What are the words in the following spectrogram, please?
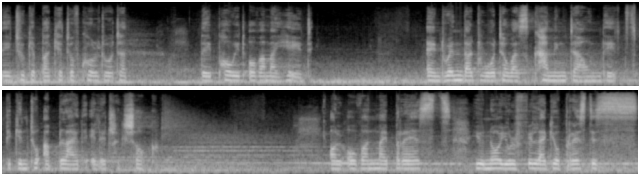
They took a bucket of cold water, they pour it over my head. And when that water was coming down, they begin to apply the electric shock. All over my breasts, you know, you'll feel like your breast is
